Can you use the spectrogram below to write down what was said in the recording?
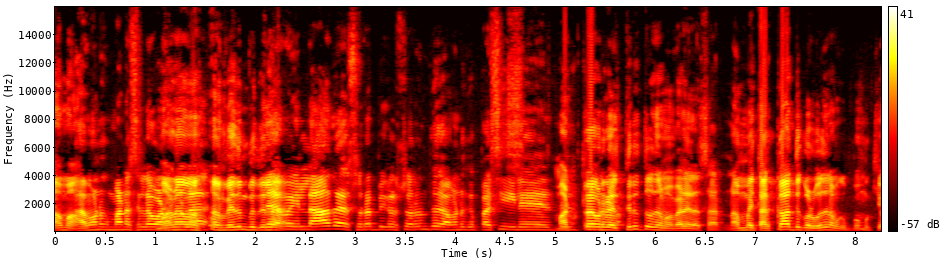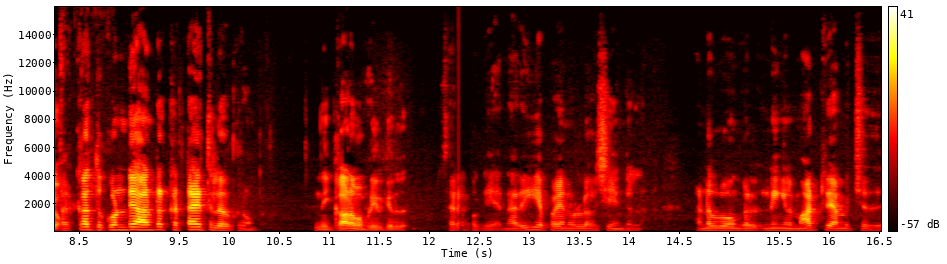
ஆமாம் அவனுக்கு மனசுல வெதும்புதில்ல தேவையில்லாத சுரப்பிகள் சுரந்து அவனுக்கு பசியிலே மற்றவர்கள் திருத்துவது நம்ம வேலையில சார். நம்மை தற்காத்துக் கொள்வது நமக்கு இப்போ முக்கியம். தற்காத்து கொண்டே ஆண்ட கட்டாயத்தில் இருக்கிறோம். இன்னைக்கு காலம் அப்படி இருக்கிறது. சிறப்புக்கு நிறைய பயனுள்ள விஷயங்கள் அனுபவங்கள் நீங்கள் மாற்றி அமைச்சது.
